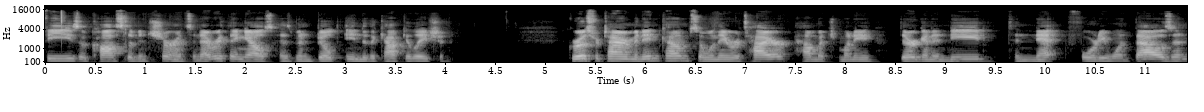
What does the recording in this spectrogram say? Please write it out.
fees of cost of insurance and everything else has been built into the calculation. Gross retirement income, so when they retire, how much money they're going to need to net 41,000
